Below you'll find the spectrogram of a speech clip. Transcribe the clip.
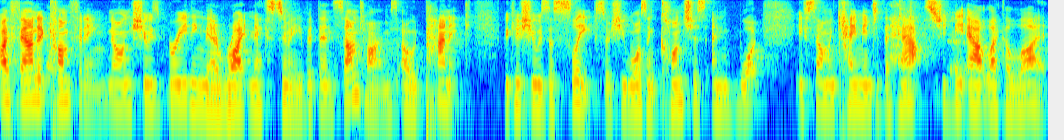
I found it comforting knowing she was breathing there right next to me, but then sometimes I would panic because she was asleep, so she wasn't conscious. And what if someone came into the house? She'd be out like a light.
